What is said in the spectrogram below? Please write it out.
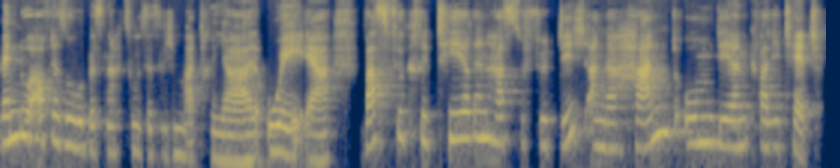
Wenn du auf der Suche bist nach zusätzlichem Material, OER, was für Kriterien hast du für dich an der Hand, um deren Qualität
